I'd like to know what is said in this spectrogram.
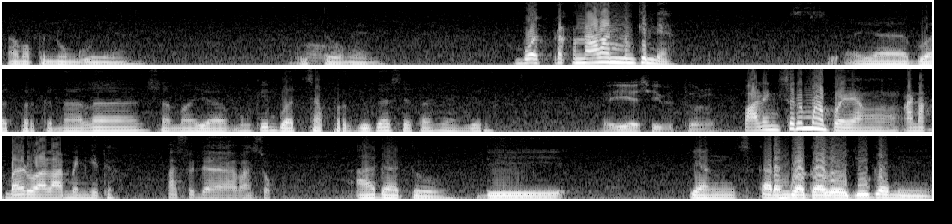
sama penunggunya. Itu Oh. men. Buat perkenalan mungkin ya? Ya buat perkenalan sama ya mungkin buat caper juga setannya anjir. Iya sih betul. Paling serem apa yang anak baru alamin gitu pas sudah masuk? Ada tuh di yang sekarang gua gawe juga nih.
